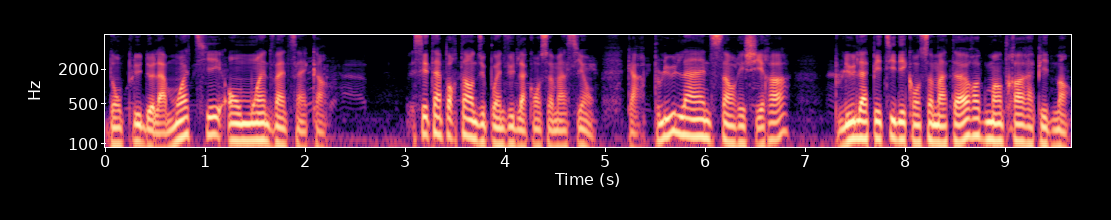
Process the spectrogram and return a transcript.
dont plus de la moitié ont moins de 25 ans. C'est important du point de vue de la consommation, car plus l'Inde s'enrichira, plus l'appétit des consommateurs augmentera rapidement.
